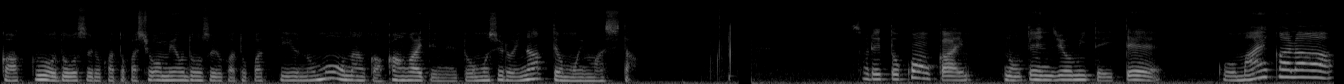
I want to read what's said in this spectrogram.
額をどうするかとか照明をどうするかとかっていうのもなんか考えてみると面白いなって思いました。それと今回の展示を見ていてこう前から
